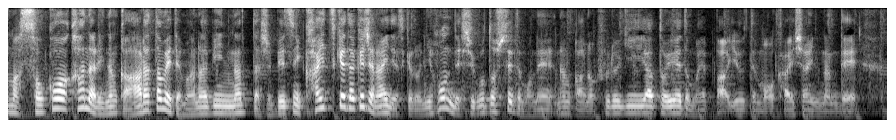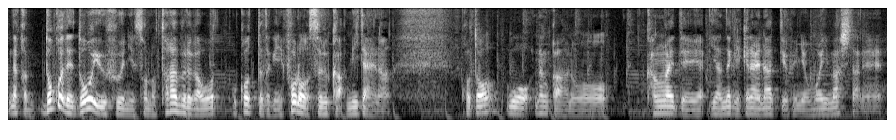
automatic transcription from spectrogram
まあそこはかなりなんか改めて学びになったし別に買い付けだけじゃないですけど日本で仕事しててもねなんかあの古着屋といえどもやっぱ言うても会社員なんでなんかどこでどういうふうにそのトラブルが起こった時にフォローするかみたいなことをなんかあの考えてやんなきゃいけないなっていうふうに思いましたね。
